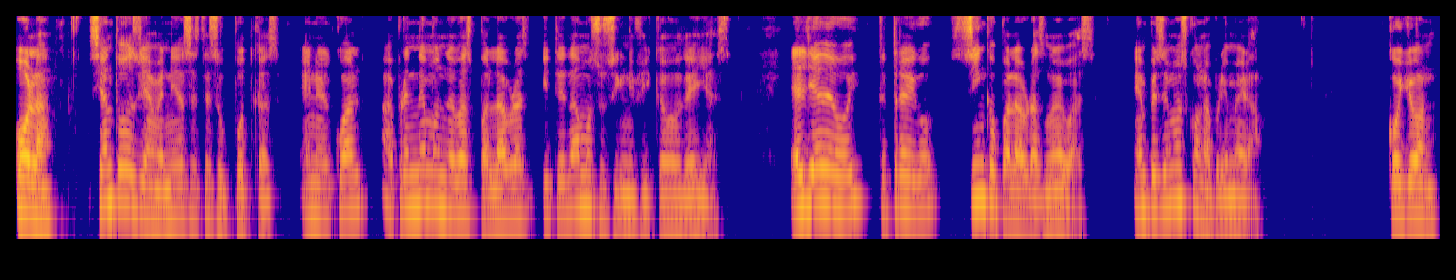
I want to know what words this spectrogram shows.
Hola, sean todos bienvenidos a este subpodcast, en el cual aprendemos nuevas palabras y te damos su significado de ellas. El día de hoy te traigo cinco palabras nuevas. Empecemos con la primera. Collón,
